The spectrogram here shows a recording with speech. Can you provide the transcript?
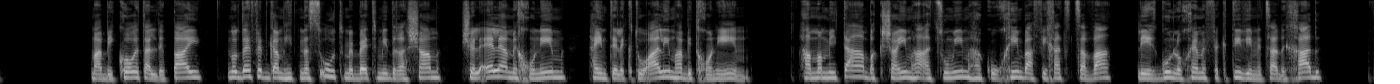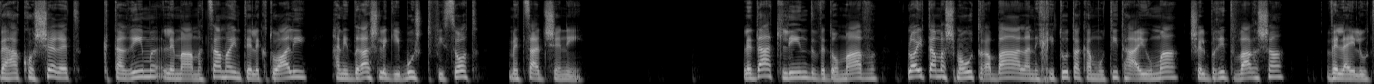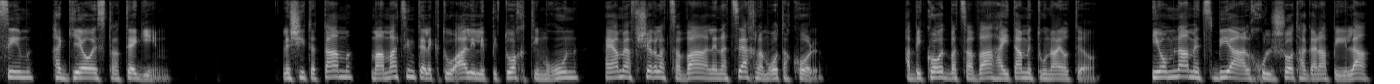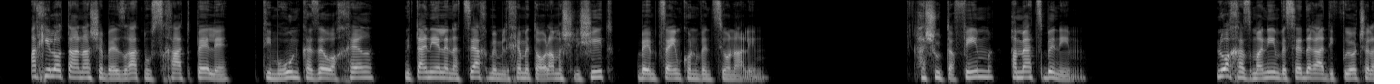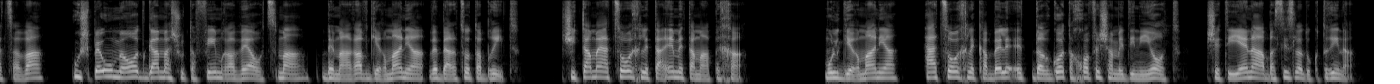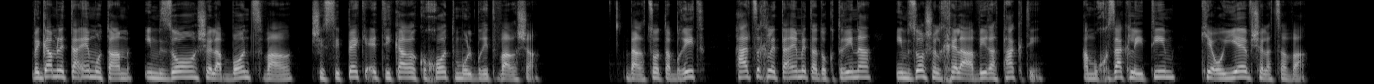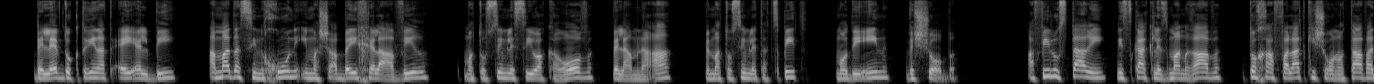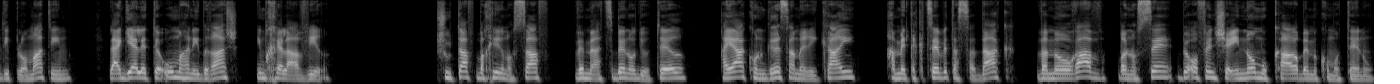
מהביקורת על דה פאי נודפת גם התנשאות מבית מדרשם של אלה המכונים האינטלקטואלים הביטחוניים, הממיתה בקשיים העצומים הכרוכים בהפיכת צבא לארגון לוחם אפקטיבי מצד אחד, והקושרת כתרים למאמצם האינטלקטואלי הנדרש לגיבוש תפיסות מצד שני. לדעת לינד ודומיו, לא הייתה משמעות רבה על הנחיתות הכמותית האיומה של ברית ורשה ולאילוצים הגיאו-אסטרטגיים. לשיטתם, מאמץ אינטלקטואלי לפיתוח תמרון היה מאפשר לצבא לנצח למרות הכל. הביקורת בצבא הייתה מתונה יותר. היא אומנם הצביעה על חולשות הגנה פעילה, אך היא לא טענה שבעזרת נוסחת פלא, תמרון כזה או אחר, ניתן יהיה לנצח במלחמת העולם השלישית באמצעים קונבנציונליים. השותפים המעצבנים לוח הזמנים וסדר העדיפויות של הצבא הושפעו מאוד גם מהשותפים רבי העוצמה במערב גרמניה ובארצות הברית, שאיתם היה צורך לתאם את המהפכה. מול גרמניה היה צורך לקבל את דרגות החופש המדיניות, שתהיינה הבסיס לדוקטרינה, וגם לתאם אותם עם זו של הבונדסוור, שסיפק את עיקר הכוחות מול ברית ורשה. בארצות הברית היה צריך לתאם את הדוקטרינה עם זו של חיל האוויר הטקטי, המוחזק לעתים כאויב של הצבא. בלב דוקטרינת ALB עמד הסינכרון עם משאבי חיל האוויר, מטוסים לסיוע קרוב ולאמנעה, ומטוסים לתצפית, מודיעין ושו"ב. אפילו סטארי נזקק לזמן רב, תוך הפעלת כישרונותיו הדיפלומטיים, להגיע לתיאום הנדרש עם חיל האוויר. שותף בכיר נוסף, ומעצבן עוד יותר, היה הקונגרס האמריקאי, המתקצב את הסד"כ, והמעורב בנושא באופן שאינו מוכר במקומותינו.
